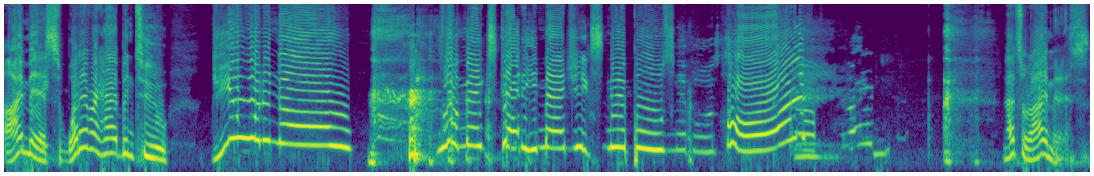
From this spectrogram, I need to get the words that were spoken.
I miss whatever happened to. Do you want to know what makes Daddy Magic's nipples nipples. hard? That's what I miss.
